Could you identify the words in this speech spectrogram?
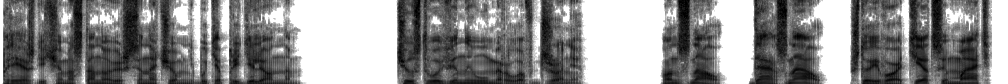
прежде чем остановишься на чем-нибудь определенном. Чувство вины умерло в Джоне. Он знал, да, знал, что его отец и мать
